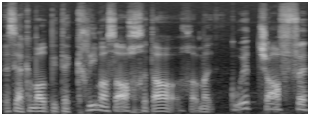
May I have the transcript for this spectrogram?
sagen mal, bei den Klimasachen, da kann man gut arbeiten.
